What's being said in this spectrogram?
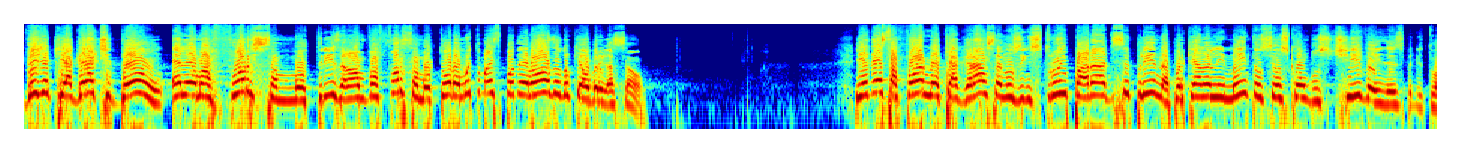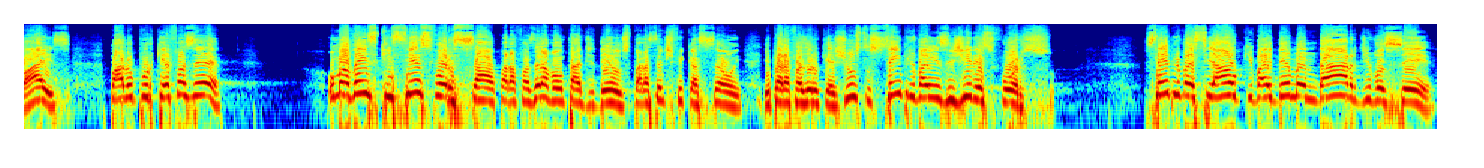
Veja que a gratidão, ela é uma força motriz, ela é uma força motora muito mais poderosa do que a obrigação. E é dessa forma que a graça nos instrui para a disciplina, porque ela alimenta os seus combustíveis espirituais para o porquê fazer. Uma vez que se esforçar para fazer a vontade de Deus, para a santificação e para fazer o que é justo, sempre vai exigir esforço. Sempre vai ser algo que vai demandar de você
